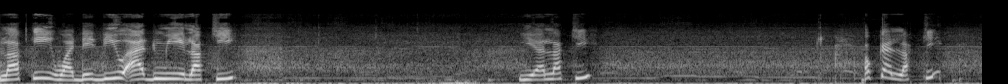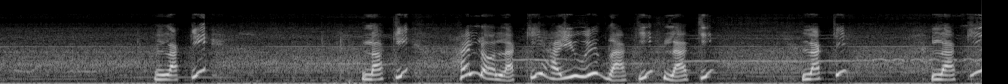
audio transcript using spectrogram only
Lucky, why did you add me, Lucky? Yeah, Lucky. Okay, Lucky. Lucky? Lucky? Hello, Lucky. How you is, Lucky? Lucky? Lucky? Lucky?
